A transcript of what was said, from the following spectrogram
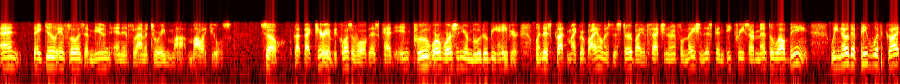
And they do influence immune and inflammatory mo- molecules. So, gut bacteria, because of all this, can improve or worsen your mood or behavior. When this gut microbiome is disturbed by infection or inflammation, this can decrease our mental well being. We know that people with gut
